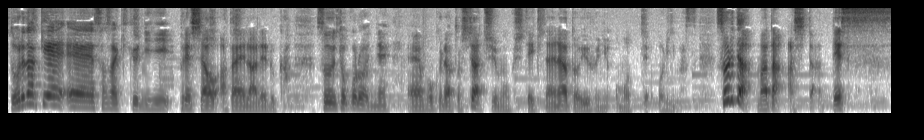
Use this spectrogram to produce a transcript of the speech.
どれだけ、えー、佐々木君にプレッシャーを与えられるか。そういうところにね、え、僕らとしては注目していきたいなというふうに思っております。それではまた明日です。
